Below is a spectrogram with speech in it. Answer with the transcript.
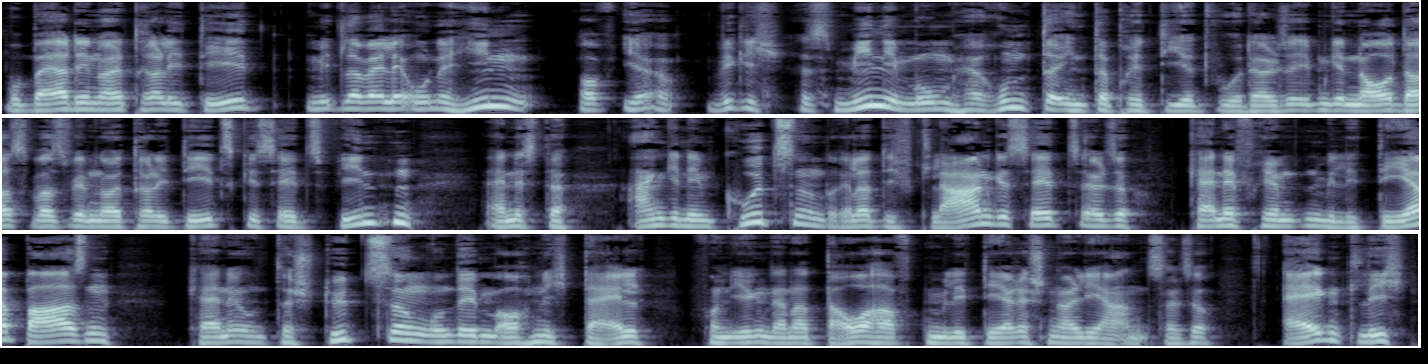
Wobei ja die Neutralität mittlerweile ohnehin auf ihr wirklich das Minimum herunterinterpretiert wurde. Also eben genau das, was wir im Neutralitätsgesetz finden. Eines der angenehm kurzen und relativ klaren Gesetze, also keine fremden Militärbasen, keine Unterstützung und eben auch nicht Teil von irgendeiner dauerhaften militärischen Allianz. Also eigentlich,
